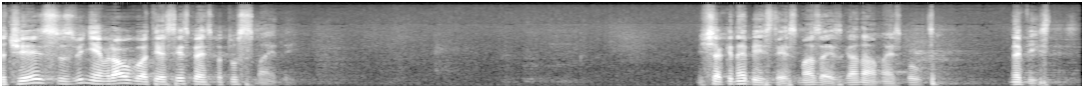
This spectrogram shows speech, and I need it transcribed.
Taču Jēzus uz viņiem raugoties, iespējams pat uzsmaidīja. Viņš saka, nebīsties, mazais ganāmais pulcē. Nebīsties.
